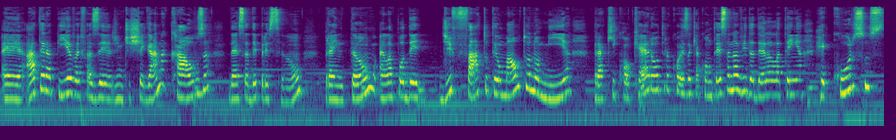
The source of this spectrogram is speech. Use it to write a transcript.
é, a terapia vai fazer a gente chegar na causa dessa depressão, para então ela poder de fato ter uma autonomia para que qualquer outra coisa que aconteça na vida dela ela tenha recursos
